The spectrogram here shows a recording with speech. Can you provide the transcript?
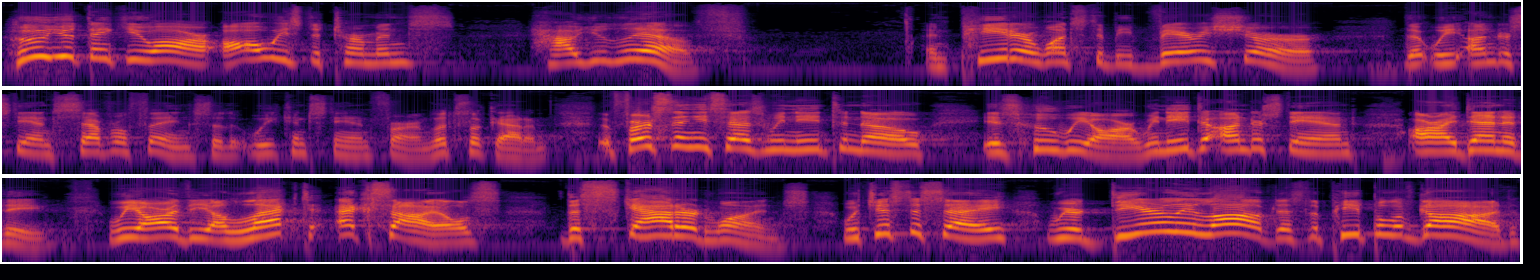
who you think you are, always determines how you live. And Peter wants to be very sure that we understand several things so that we can stand firm. Let's look at them. The first thing he says we need to know is who we are. We need to understand our identity. We are the elect exiles, the scattered ones, which is to say, we're dearly loved as the people of God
